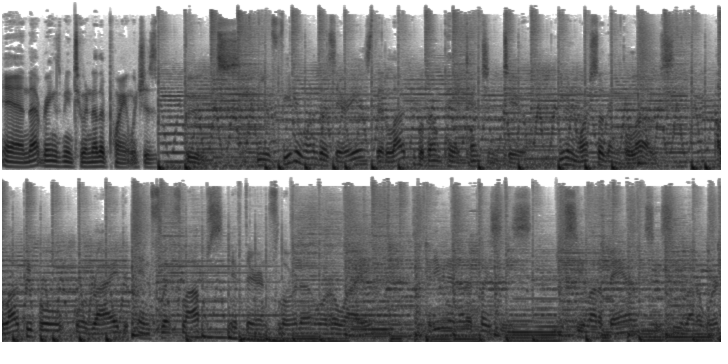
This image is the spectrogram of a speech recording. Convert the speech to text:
And that brings me to another point, which is boots. Your feet are one of those areas that a lot of people don't pay attention to, even more so than gloves. A lot of people will ride in flip flops if they're in Florida or Hawaii. But even in other places, you see a lot of bands, you see a lot of work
